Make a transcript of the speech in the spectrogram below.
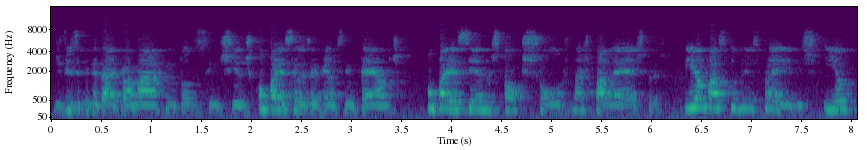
de visibilidade para a marca em todos os sentidos, comparecer aos eventos internos, comparecer nos talk shows, nas palestras, e eu passo tudo isso para eles. E eu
